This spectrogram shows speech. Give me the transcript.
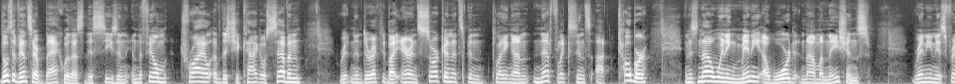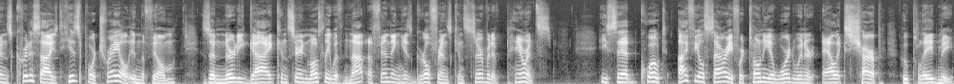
Those events are back with us this season in the film Trial of the Chicago Seven. Written and directed by Aaron Sorkin, it's been playing on Netflix since October and is now winning many award nominations. Rennie and his friends criticized his portrayal in the film as a nerdy guy concerned mostly with not offending his girlfriend's conservative parents. He said, quote, I feel sorry for Tony Award winner Alex Sharp, who played me,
